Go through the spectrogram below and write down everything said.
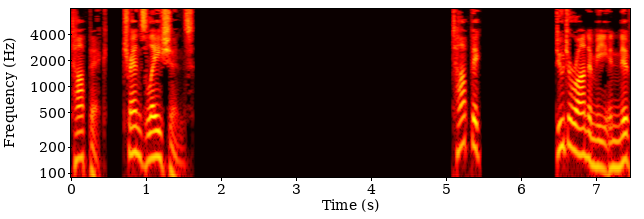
Topic. Translations Topic. Deuteronomy in Niv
